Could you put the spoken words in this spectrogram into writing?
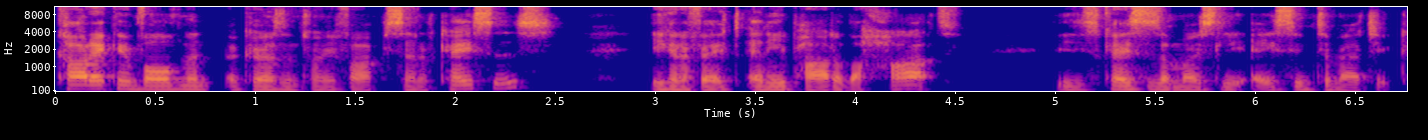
Cardiac involvement occurs in 25% of cases. It can affect any part of the heart. These cases are mostly asymptomatic.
